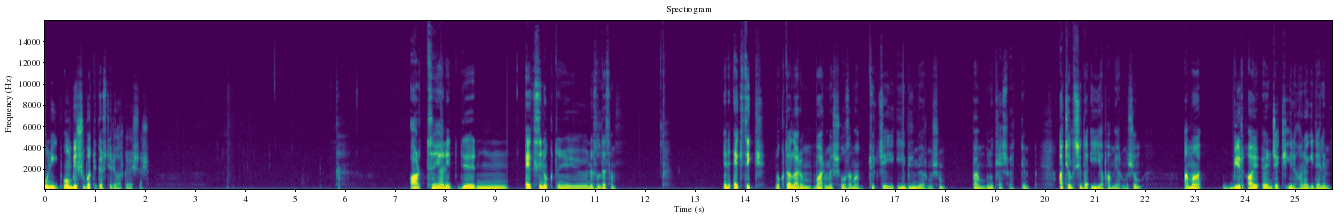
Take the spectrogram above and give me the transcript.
10 11 Şubat'ı gösteriyor arkadaşlar. Artı yani e, eksi nokta e, nasıl desem yani eksik noktalarım varmış o zaman. Türkçeyi iyi bilmiyormuşum. Ben bunu keşfettim. Açılışı da iyi yapamıyormuşum. Ama bir ay önceki İlhan'a gidelim.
